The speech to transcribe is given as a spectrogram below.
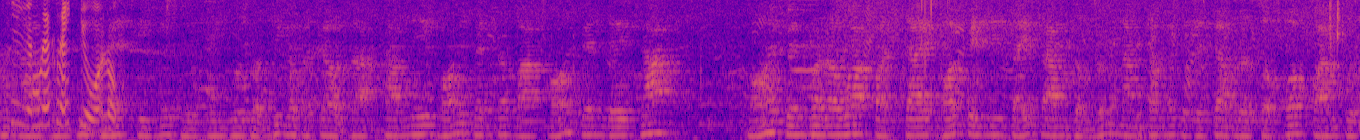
ทนาที่ยังเล็กๆอยู่อะลูกสิ่งที่ถือเป็นกุศลที่ข้าพเจ้าสร้างทำนี้ขอให้เป็นกระบะขอให้เป็นเดชะ ขอให้เป็นพลวะปัจจัย ขอให้เป็นนิสัยตามสมนุนนำทำให้ข้าพเจ้าประสบพบความสุข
